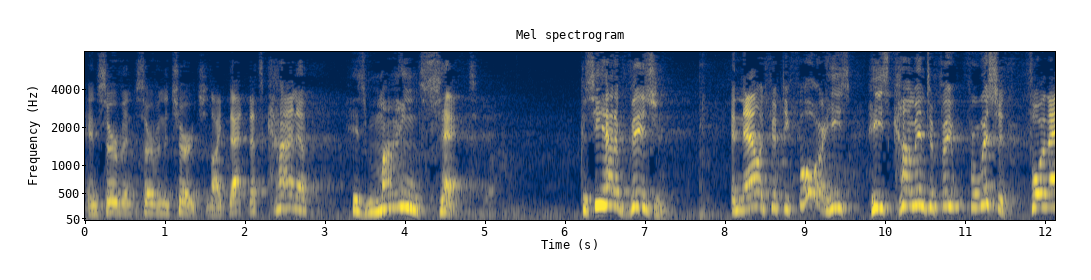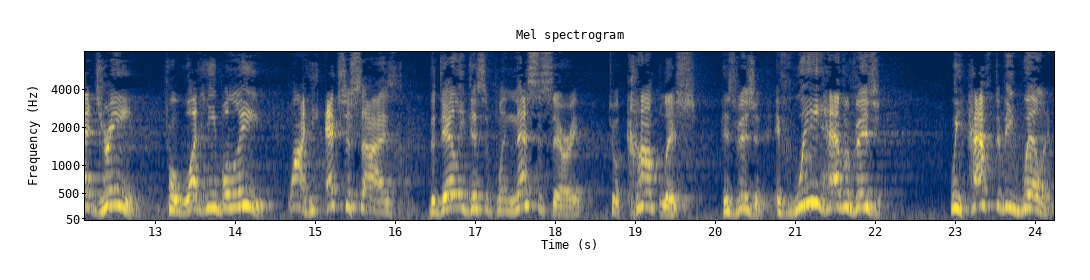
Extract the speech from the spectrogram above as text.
and serving serving the church. Like that. That's kind of his mindset. Because he had a vision. And now at 54, he's he's come into fruition for that dream, for what he believed. Why? He exercised the daily discipline necessary to accomplish his vision. If we have a vision, we have to be willing,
